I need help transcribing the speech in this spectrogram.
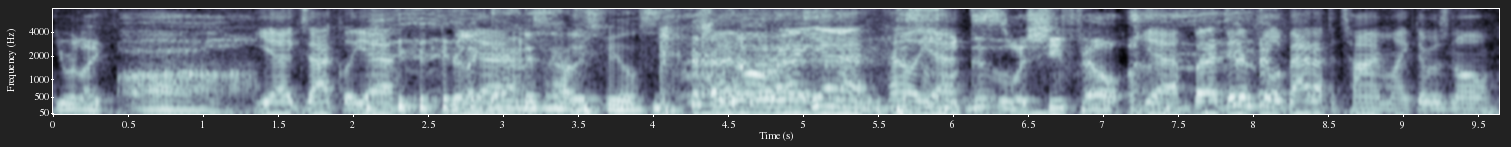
you were like, oh. Yeah, exactly. Yeah. You're like, Yeah. damn, this is how this feels. I know, right? Yeah. Hell this Is yeah. what, this is what she felt. Yeah, but I didn't feel bad at the time. Like there was no,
